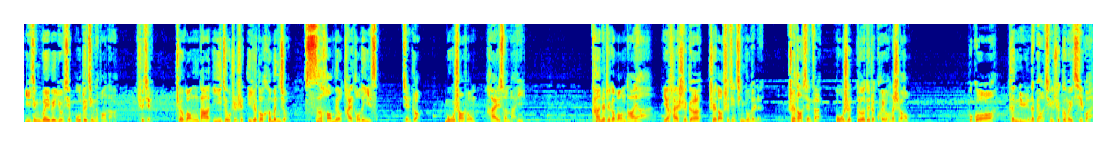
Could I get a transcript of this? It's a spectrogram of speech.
已经微微有些不对劲的王达，却见这王达依旧只是低着头喝闷酒，丝毫没有抬头的意思。见状，穆少荣还算满意。看着这个王达呀，也还是个知道事情轻重的人，知道现在不是得罪这魁王的时候。不过这女人的表情却更为奇怪。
